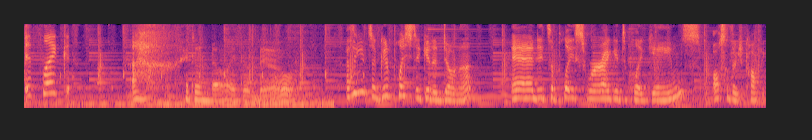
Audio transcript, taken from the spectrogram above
It's like. I don't know. I don't know. I think it's a good place to get a donut and it's a place where I get to play games. Also, there's coffee.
